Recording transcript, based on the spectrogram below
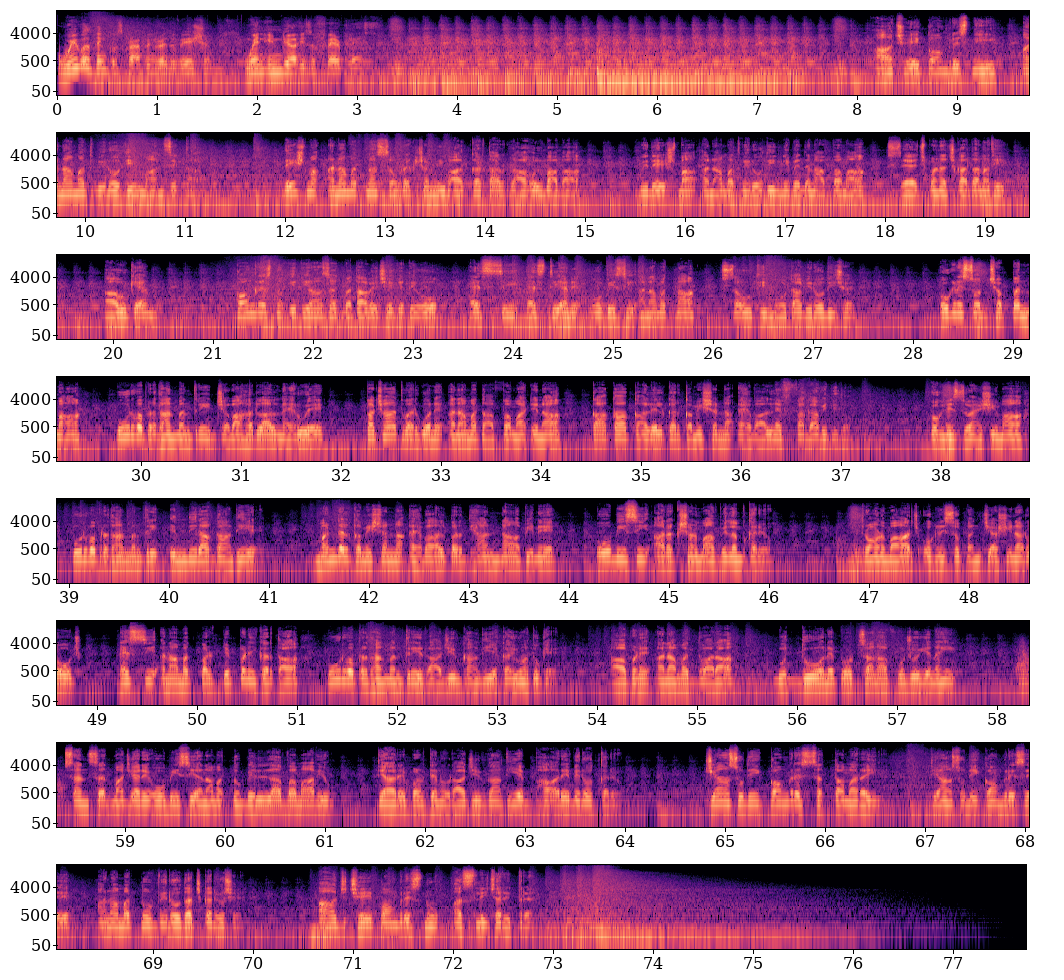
We will think of scrapping reservations when India is a fair place. આ છે કોંગ્રેસની અનામત વિરોધી માનસિકતા. દેશમાં અનામતના સંરક્ષણની વાત કરતા રાહુલ બાબા, વિદેશમાં અનામત વિરોધી નિવેદન આપવામાં સહેજ પણ અચકાતા નથી. આવું કેમ? કોંગ્રેસનો ઇતિહાસ જ બતાવે છે કે તેઓ એસસી એસટી અને ઓબીસી અનામતના સૌથી મોટા વિરોધી છે. ઓગણીસો છપ્પનમાં પૂર્વ પ્રધાનમંત્રી જવાહરલાલ નહેરુએ પછાત વર્ગોને અનામત આપવા માટેના કાકા કાલેલકર કમિશનના અહેવાલને ફગાવી દીધો ઓગણીસો એંશીમાં પૂર્વ પ્રધાનમંત્રી ઇન્દિરા ગાંધીએ મંડલ કમિશનના અહેવાલ પર ધ્યાન ના આપીને ઓબીસી આરક્ષણમાં વિલંબ કર્યો ત્રણ માર્ચ ઓગણીસો પંચ્યાસીના રોજ એસસી અનામત પર ટિપ્પણી કરતા પૂર્વ પ્રધાનમંત્રી રાજીવ ગાંધીએ કહ્યું હતું કે આપણે અનામત દ્વારા બુદ્ધુઓને પ્રોત્સાહન આપવું જોઈએ નહીં સંસદમાં જ્યારે ઓબીસી અનામતનું બિલ લાવવામાં આવ્યું, ત્યારે પણ તેનો રાજીવ ગાંધીએ ભારે વિરોધ કર્યો. જ્યાં સુધી કોંગ્રેસ સત્તામાં રહી, ત્યાં સુધી કોંગ્રેસે અનામતનો વિરોધ જ કર્યો છે. આ જ છે કોંગ્રેસનું અસલી ચરિત્ર.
